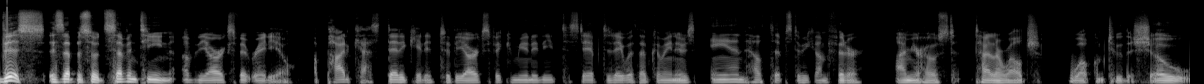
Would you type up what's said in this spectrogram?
This is episode 17 of the RX Fit Radio, a podcast dedicated to the RX Fit community to stay up to date with upcoming news and health tips to become fitter. I'm your host, Tyler Welch. Welcome to the show.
